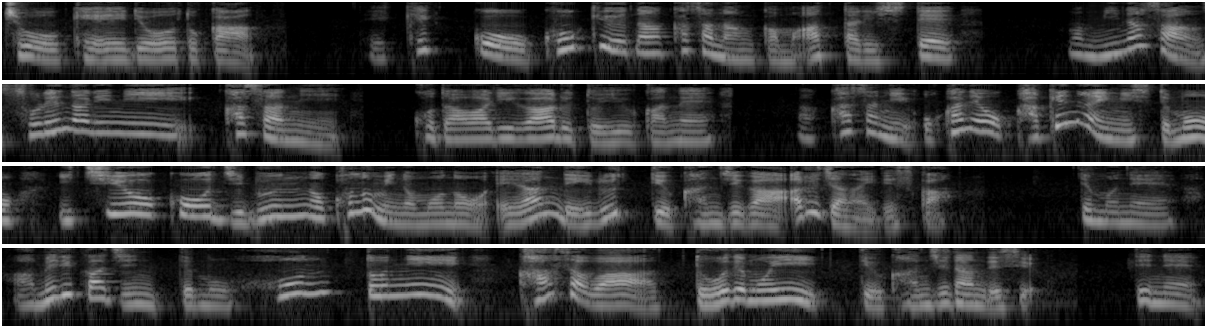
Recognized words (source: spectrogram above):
超軽量とか、結構高級な傘なんかもあったりして、まあ、皆さんそれなりに傘にこだわりがあるというかね、傘にお金をかけないにしても、一応こう自分の好みのものを選んでいるっていう感じがあるじゃないですか。でもね、アメリカ人ってもう本当に傘はどうでもいいっていう感じなんですよ。でね、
